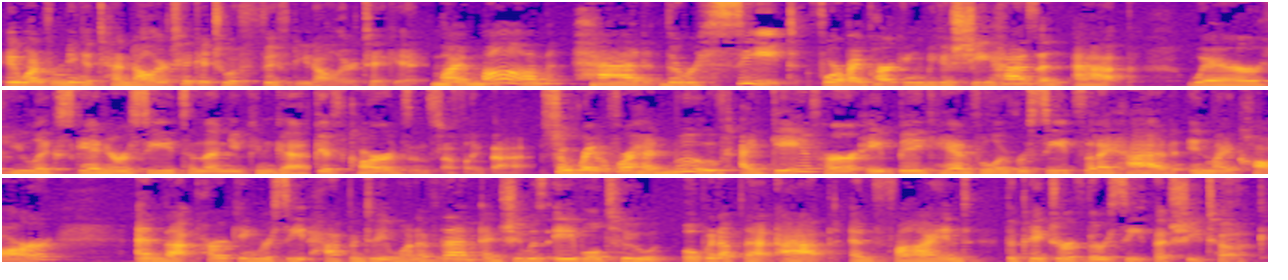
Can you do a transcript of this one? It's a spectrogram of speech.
it went from being a $10 ticket to a $50 ticket. My mom had the receipt for my parking because she has an app where you like scan your receipts and then you can get gift cards and stuff like that. So right before I had moved, I gave her a big handful of receipts that I had in my car and that parking receipt happened to be one of them and she was able to open up that app and find the picture of the receipt that she took.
